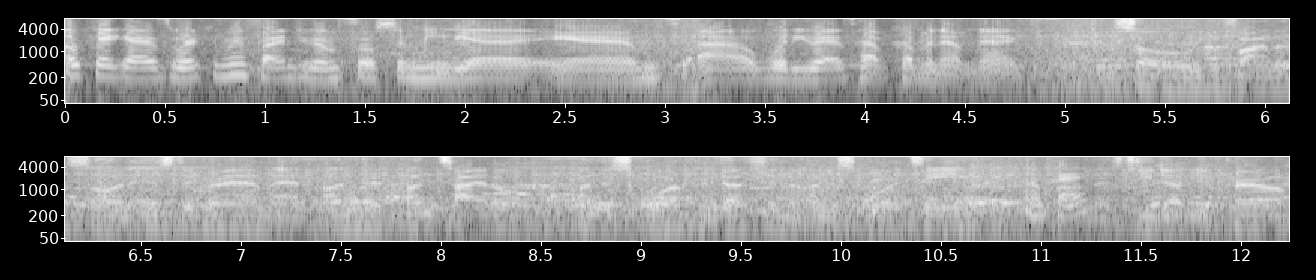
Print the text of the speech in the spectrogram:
Okay, guys, where can we find you on social media? And uh, what do you guys have coming up next? So you can find us on Instagram at under, untitled underscore production underscore team. Okay. Um, that's GW Apparel.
